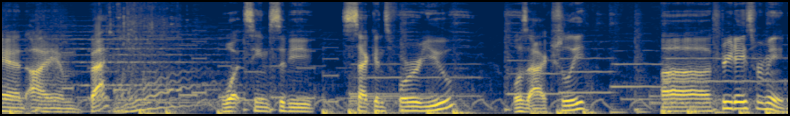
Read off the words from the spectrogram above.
And I am back. What seems to be seconds for you was actually uh, three days for me.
